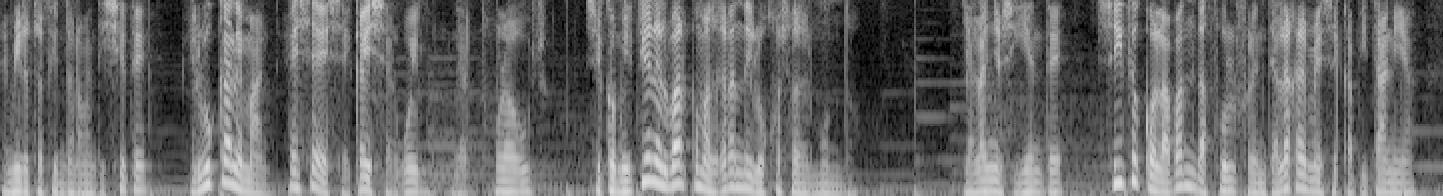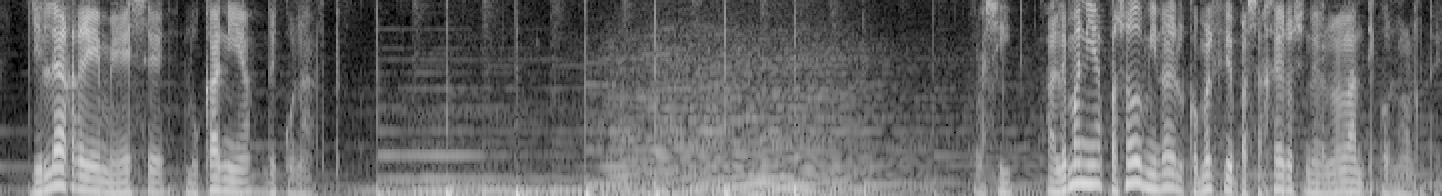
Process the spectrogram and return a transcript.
En 1897, el buque alemán SS Kaiser Wilhelm der se convirtió en el barco más grande y lujoso del mundo, y al año siguiente se hizo con la banda azul frente al RMS Capitania y el RMS Lucania de Cunard. Así, Alemania pasó a dominar el comercio de pasajeros en el Atlántico Norte.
